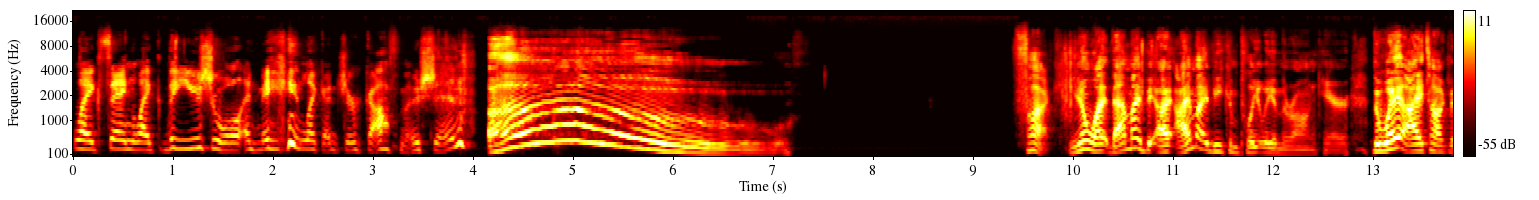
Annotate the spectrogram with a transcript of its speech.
like saying like the usual and making like a jerk off motion. Oh. Fuck. You know what? That might be. I, I might be completely in the wrong here. The way I talked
